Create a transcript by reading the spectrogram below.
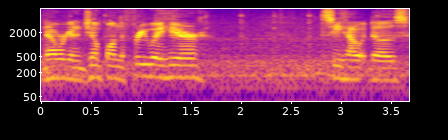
Now we're going to jump on the freeway here, see how it does.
